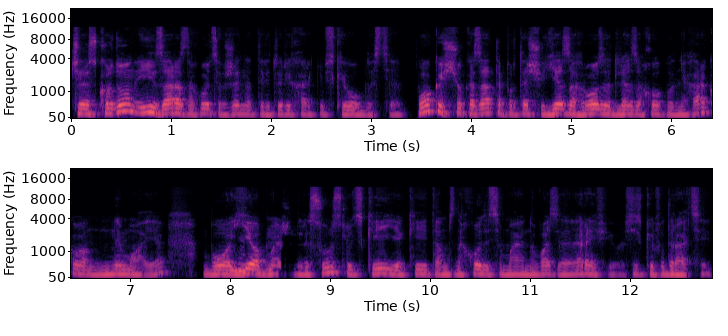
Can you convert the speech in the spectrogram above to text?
через кордон і зараз знаходяться вже на території Харківської області. Поки що казати про те, що є загроза для захоплення Харкова, немає, бо є обмежений ресурс людський, який там знаходиться, має на увазі РФ Російської Федерації.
